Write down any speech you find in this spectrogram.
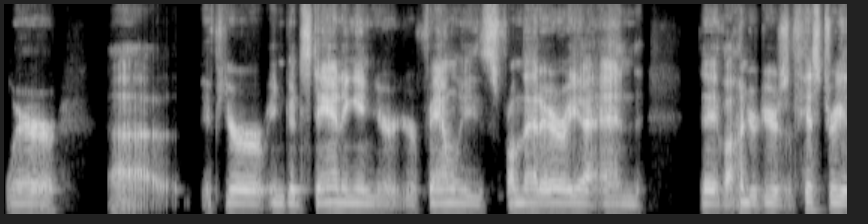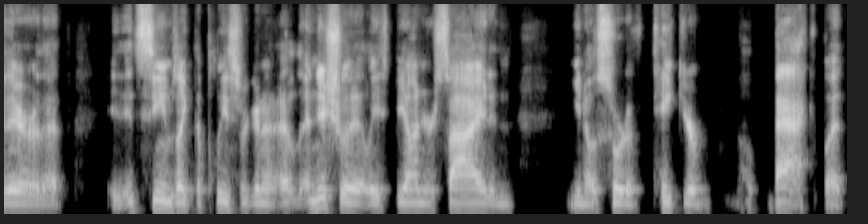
where uh if you're in good standing and your your family's from that area and they have a hundred years of history there that it, it seems like the police are going to initially at least be on your side and you know, sort of take your back. But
